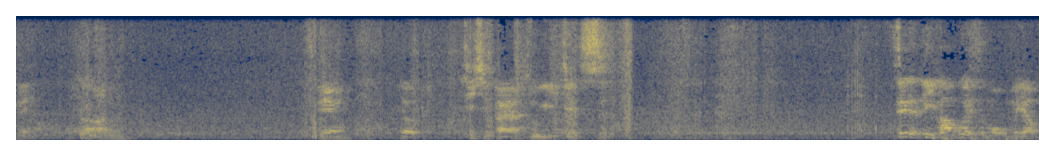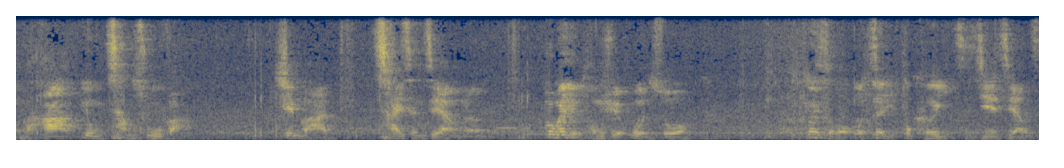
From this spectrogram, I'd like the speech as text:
对，刚刚这边要提醒大家注意一件事，这个地方为什么我们要把它用常除法，先把它。拆成这样呢，会不会有同学问说，为什么我这里不可以直接这样子？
